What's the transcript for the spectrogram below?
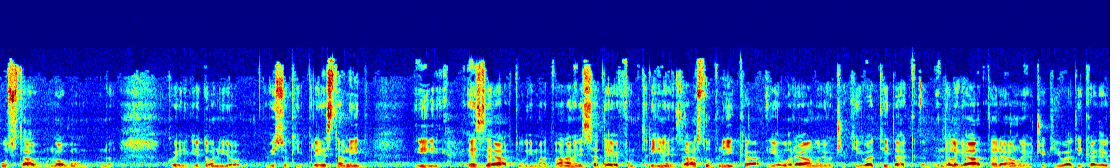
ustavu novom kojeg je donio visoki predstavnik i SDA tu ima 12, a DF-om 13 zastupnika i evo realno je očekivati da delegata, realno je očekivati kada je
